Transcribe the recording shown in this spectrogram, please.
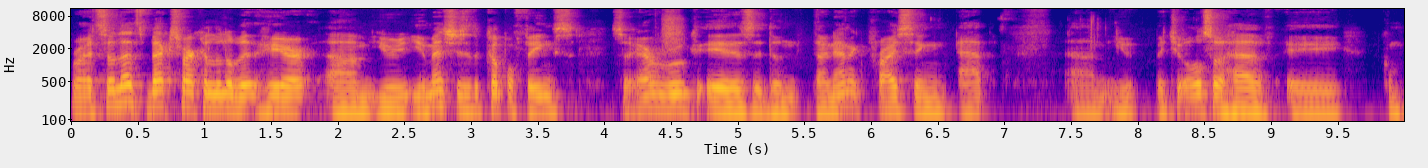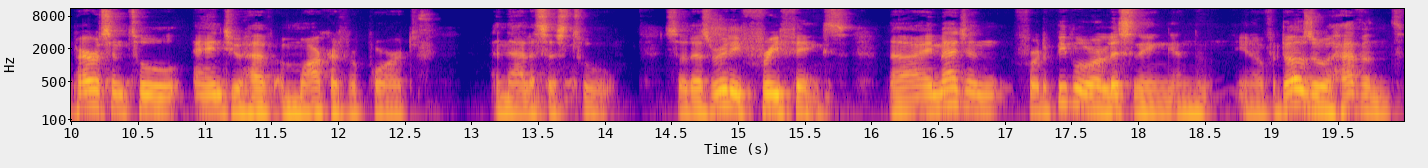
Right. So let's backtrack a little bit here. Um, you, you mentioned a couple things. So Everbook is a dynamic pricing app you, but you also have a comparison tool and you have a market report analysis tool. So there's really three things. Now I imagine for the people who are listening, and you know, for those who haven't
